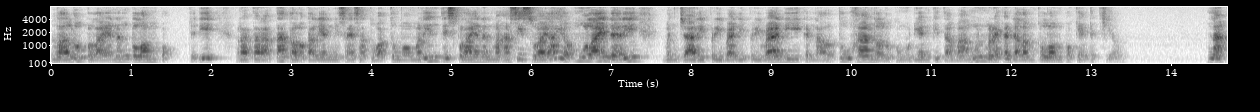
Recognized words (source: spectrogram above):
lalu pelayanan kelompok. Jadi rata-rata kalau kalian misalnya satu waktu mau merintis pelayanan mahasiswa, ya ayo mulai dari mencari pribadi-pribadi, kenal Tuhan, lalu kemudian kita bangun mereka dalam kelompok yang kecil. Nah,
